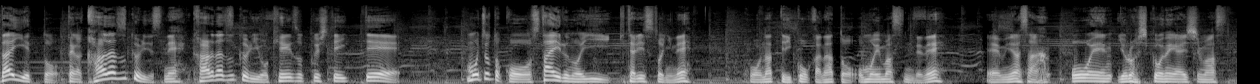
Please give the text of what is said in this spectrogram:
ダイエットてか体作りですね。体作りを継続していってもうちょっとこうスタイルのいいギタリストにねこうなっていこうかなと思いますんでね、えー皆さん応援よろしくお願いします。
